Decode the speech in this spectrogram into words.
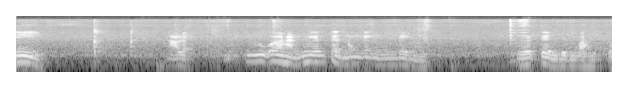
นี่เอาเลยลูกอาหารเห็นเต้นนงเด้งนงเด้งเนื้อเต้นเป็นบางโต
